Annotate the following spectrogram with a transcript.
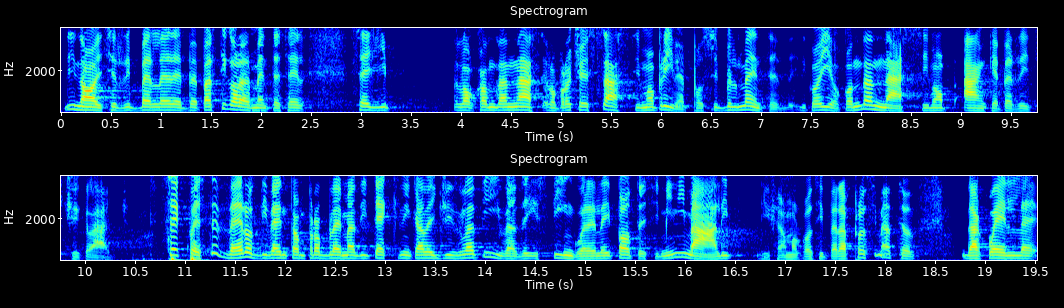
di noi si ribellerebbe particolarmente se, se gli lo, lo processassimo prima e possibilmente, dico io, condannassimo anche per riciclaggio. Se questo è vero diventa un problema di tecnica legislativa, di distinguere le ipotesi minimali, diciamo così per approssimazione, da quelle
